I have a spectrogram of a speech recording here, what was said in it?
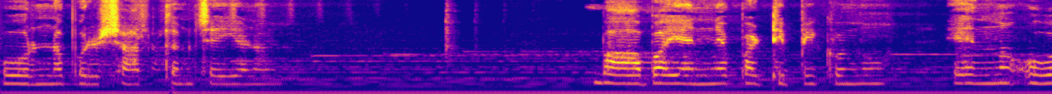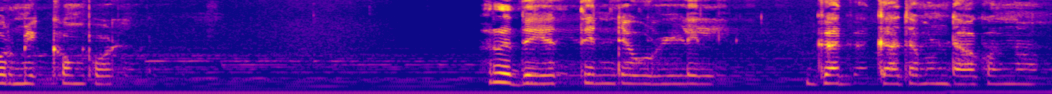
പൂർണ പുരുഷാർത്ഥം ചെയ്യണം. ബാബ എന്നെ പഠിപ്പിക്കുന്നു എന്ന് ഓർമ്മിക്കുമ്പോൾ ഹൃദയത്തിന്റെ ഉള്ളിൽ ഗദ്ഗതമുണ്ടാകുന്നു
